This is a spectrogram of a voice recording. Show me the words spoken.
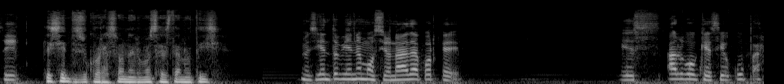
Sí, ¿Qué siente su corazón, hermosa, esta noticia? me siento bien emocionada porque es algo que se ocupa,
